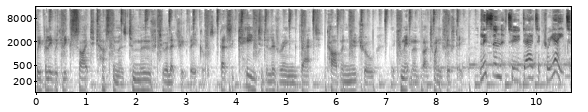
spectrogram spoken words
We believe we can excite customers to move to electric vehicles. That's the key to delivering that carbon neutral commitment by 2050. Listen to Dare to Create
